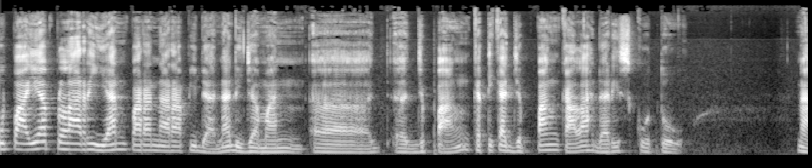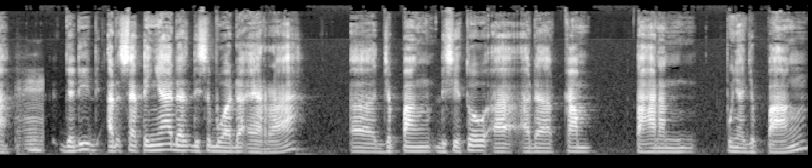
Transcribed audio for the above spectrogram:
upaya pelarian para narapidana di zaman uh, uh, Jepang ketika Jepang kalah dari sekutu. Nah, hmm. jadi ada settingnya ada di sebuah daerah uh, Jepang di situ uh, ada kamp tahanan punya Jepang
